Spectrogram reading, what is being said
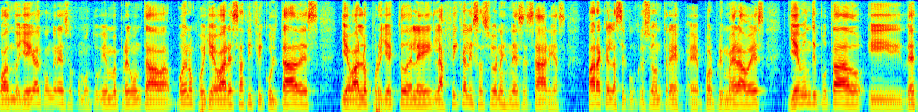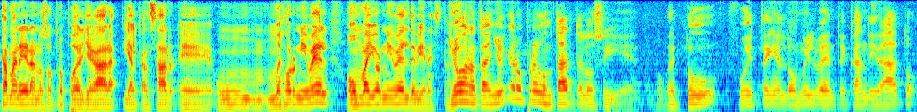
cuando llegue al Congreso, como tú bien me preguntabas, bueno, pues llevar esas dificultades, llevar los proyectos de ley, las fiscalizaciones necesarias para que la circunscripción 3 eh, por primera vez lleve un diputado y de esta manera nosotros poder llegar y alcanzar eh, un, mejor nivel o un mayor nivel de bienestar. Jonathan, yo quiero preguntarte lo siguiente, porque tú fuiste en el 2020 candidato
